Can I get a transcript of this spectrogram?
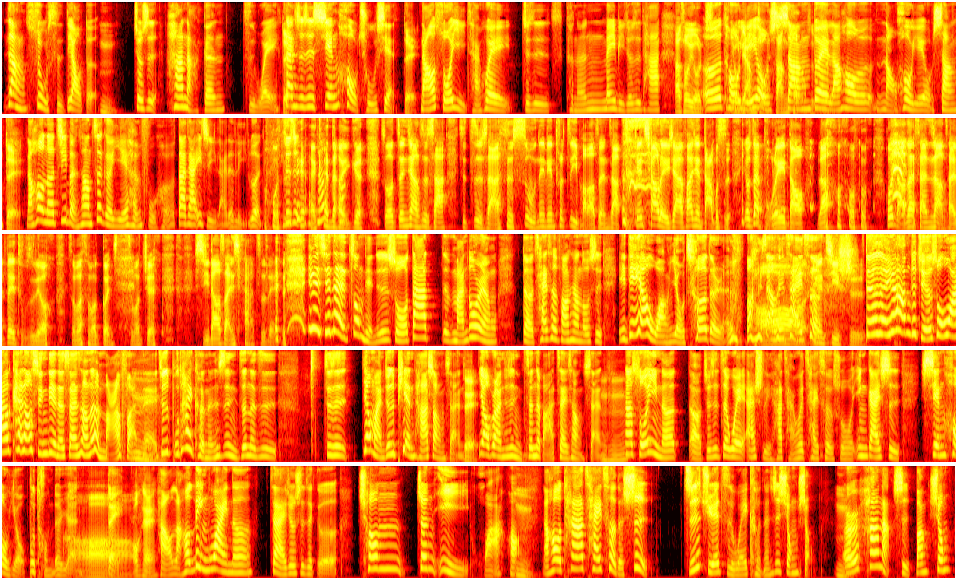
让素死掉的，嗯，就是哈娜跟紫薇，但是是先后出现，对，然后所以才会。就是可能 maybe 就是他，他说有额头也有伤，是是对，然后脑后也有伤，对，然后呢，基本上这个也很符合大家一直以来的理论。我之前还看到一个说真相是杀是自杀，是树那天突自己跑到山上，先敲了一下，发现打不死，又再补了一刀，然后 昏倒在山上，才被土石流什么什么滚什么卷袭到山下之类的。因为现在的重点就是说，大家蛮多人。的猜测方向都是一定要往有车的人方向去猜测，师。对对对，因为他们就觉得说，哇，要开到新店的山上，那很麻烦哎、欸嗯，就是不太可能是你真的是，就是要么你就是骗他上山，对，要不然就是你真的把他载上山。嗯、那所以呢，呃，就是这位 Ashley 他才会猜测说，应该是先后有不同的人。哦，对，OK，好，然后另外呢。再来就是这个冲真义华哈，嗯、然后他猜测的是直觉紫薇可能是凶手，嗯、而哈娜是帮凶。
